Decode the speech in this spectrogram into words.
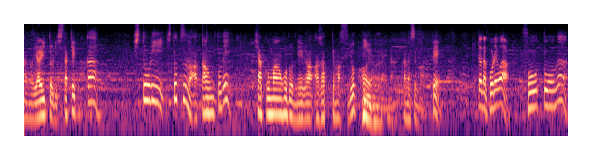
あのやり取りした結果1人1つのアカウントで100万ほど値が上がってますよっていうみたいな話もあって、ただこれは相当な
